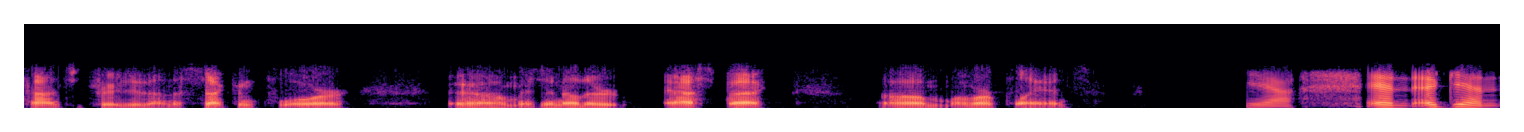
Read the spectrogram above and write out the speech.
concentrated on the second floor um, is another aspect um, of our plans. Yeah, and again,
